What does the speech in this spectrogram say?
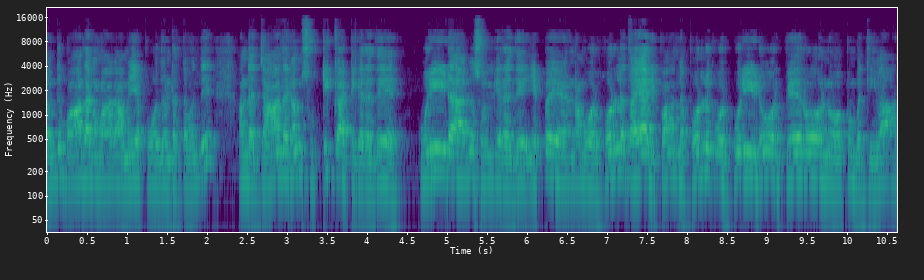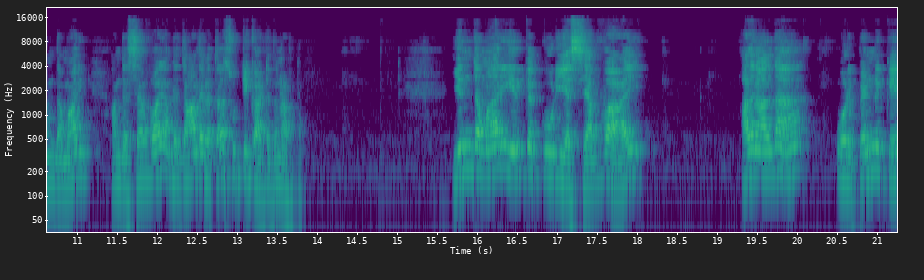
வந்து பாதகமாக அமைய போகுதுன்றத வந்து அந்த ஜாதகம் சுட்டி காட்டுகிறது குறியீடாக சொல்கிறது. எப்போ நம்ம ஒரு பொருளை தயாரிப்போம் அந்த பொருளுக்கு ஒரு குறியீடோ ஒரு பேரோ ஒன்று வைப்போம் பார்த்தீங்களா? அந்த மாதிரி அந்த செவ்வாய் அந்த ஜாதகத்தில் சுட்டி காட்டுதுன்னு அர்த்தம். இந்த மாதிரி இருக்கக்கூடிய செவ்வாய் அதனால்தான் ஒரு பெண்ணுக்கு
